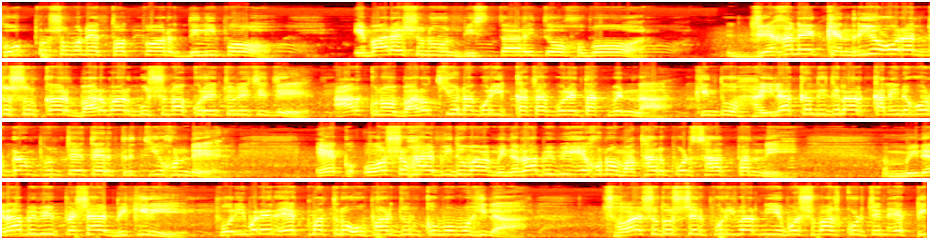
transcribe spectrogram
খুব প্রশমনে তৎপর দিলীপ এবারে শুনুন বিস্তারিত খবর। যেখানে কেন্দ্রীয় ও রাজ্য সরকার বারবার ঘোষণা করে চলেছে যে আর কোনো ভারতীয় নাগরিক কাছা করে থাকবেন না। কিন্তু হাইলাকান্দি জেলার কালীনগর গ্রাম পঞ্চায়েতের তৃতীয় খণ্ডের এক অসহায় বিধবা মিনারা বিবি এখনও মাথার উপর সাত পাননি। মিনারা বিবি পেশায় বিক্রি, পরিবারের একমাত্র উপার্জনক্ষম মহিলা। ছয় সদস্যের পরিবার নিয়ে বসবাস করছেন একটি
